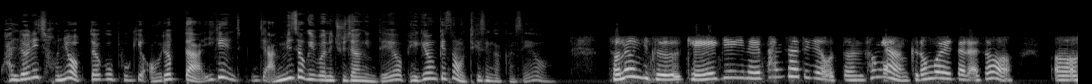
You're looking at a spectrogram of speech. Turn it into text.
관련이 전혀 없다고 보기 어렵다. 이게 이제 안민석 의원의 주장인데요. 백 의원께서는 어떻게 생각하세요? 저는 그 개개인의 판사들의 어떤 성향 그런 거에 따라서 어,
